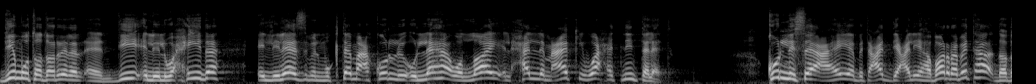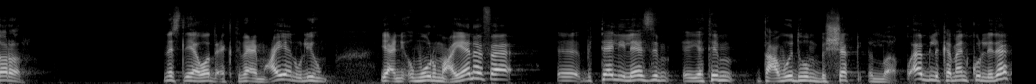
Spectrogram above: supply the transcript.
دي متضررة الآن. دي اللي الوحيدة اللي لازم المجتمع كله يقول لها والله الحل معاكي واحد اتنين تلاتة. كل ساعة هي بتعدي عليها بره بيتها ده ضرر. ناس ليها وضع اجتماعي معين وليهم يعني أمور معينة فبالتالي لازم يتم تعويضهم بالشكل اللائق. وقبل كمان كل ده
